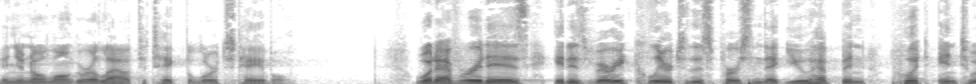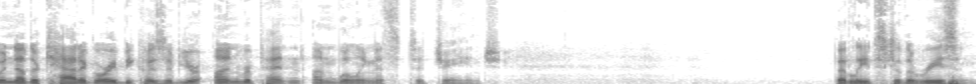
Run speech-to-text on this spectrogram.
and you're no longer allowed to take the Lord's table. Whatever it is, it is very clear to this person that you have been put into another category because of your unrepentant unwillingness to change. That leads to the reason.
